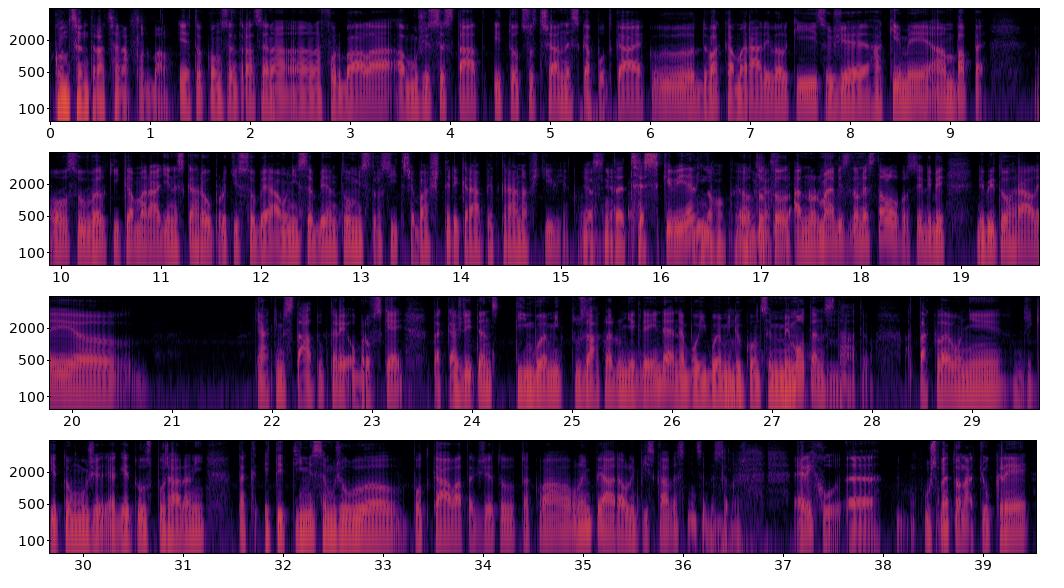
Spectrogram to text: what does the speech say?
koncentrace na fotbal. Je to koncentrace na, na fotbal a, a může se stát i to, co třeba dneska potká jako dva kamarády velký, což je Hakimi a Mbappe. No, jsou velký kamarádi, dneska hrajou proti sobě a oni se během toho mistrovství třeba čtyřikrát, pětkrát navštíví. Jako. Jasně. To, je, to je skvělý. No, to je jo, to, to, a normálně by se to nestalo, prostě kdyby, kdyby to hráli uh, nějakým státu, který je obrovský, tak každý ten tým bude mít tu základu někde jinde, nebo ji bude mít hmm. dokonce mimo ten hmm. stát. Jo. A takhle oni, díky tomu, že jak je to uspořádaný, tak i ty týmy se můžou eh, potkávat, takže je to taková olympiáda, olympijská vesnice by se Erichu, eh, už jsme to naťukli,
